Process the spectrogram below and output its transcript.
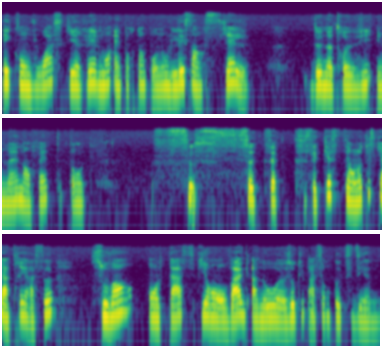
et qu'on voit ce qui est réellement important pour nous, l'essentiel de notre vie humaine, en fait. Donc, ce, ces questions-là, tout ce qui a trait à ça, souvent, on le tasse, puis on vague à nos euh, occupations quotidiennes.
